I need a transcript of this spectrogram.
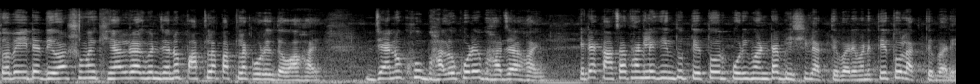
তবে এটা দেওয়ার সময় খেয়াল রাখবেন যেন পাতলা পাতলা করে দেওয়া হয়, যেন খুব ভালো করে ভাজা হয়। এটা কাঁচা থাকলে কিন্তু তেতোর পরিমাণটা বেশি লাগতে পারে মানে তেতো লাগতে পারে।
